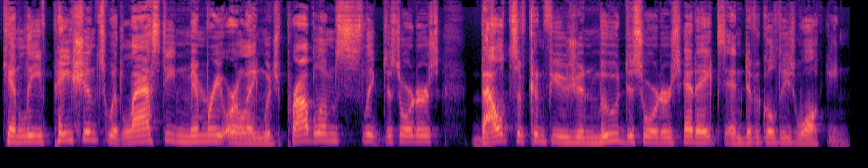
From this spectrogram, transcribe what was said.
can leave patients with lasting memory or language problems, sleep disorders, bouts of confusion, mood disorders, headaches, and difficulties walking.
